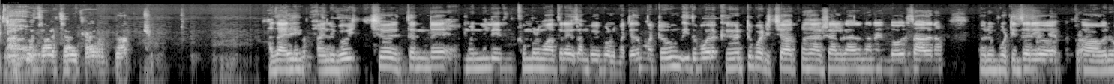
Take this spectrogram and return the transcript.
ആത്മസാക്ഷാത്കാരം പ്രാപിച്ചു അത് അനു അനുഭവിച്ച ഒരുത്തന്റെ മുന്നിൽ ഇരിക്കുമ്പോൾ മാത്രമേ സംഭവിക്കുള്ളൂ. മറ്റേത് മറ്റവും ഇതുപോലെ കേട്ട് പഠിച്ച ആത്മസാക്ഷാത്കാരം എന്ന് പറഞ്ഞാൽ എന്തോ ഒരു സാധനം ഒരു പൊട്ടിത്തെറിയോ ഒരു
